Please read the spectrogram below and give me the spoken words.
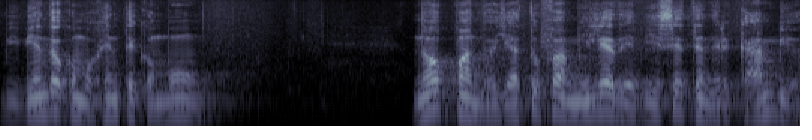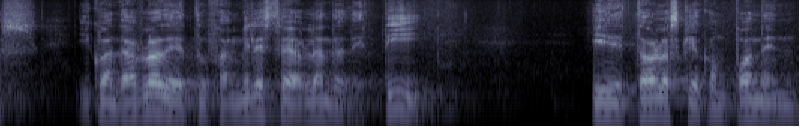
viviendo como gente común. No, cuando ya tu familia debiese tener cambios. Y cuando hablo de tu familia estoy hablando de ti y de todos los que componen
